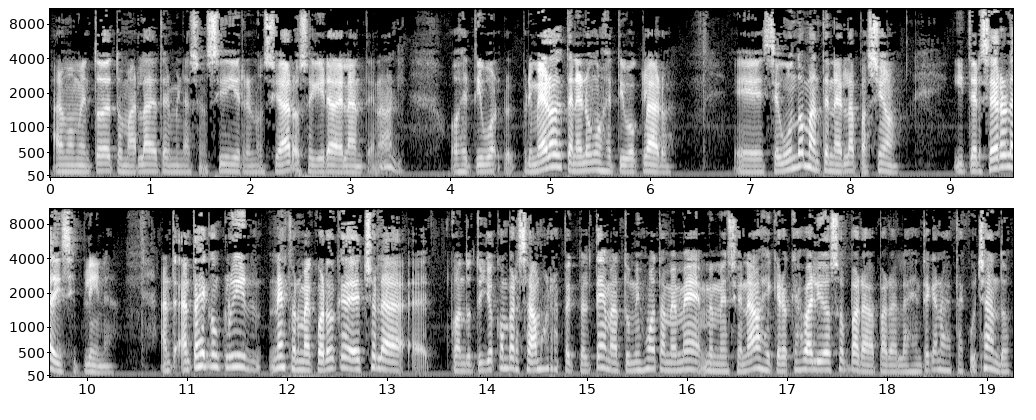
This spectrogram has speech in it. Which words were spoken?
al momento de tomar la determinación si renunciar o seguir adelante, ¿no? objetivo, primero, tener un objetivo claro. Eh, segundo, mantener la pasión. Y tercero, la disciplina. Antes de concluir, Néstor, me acuerdo que de hecho la, eh, cuando tú y yo conversábamos respecto al tema, tú mismo también me, me mencionabas y creo que es valioso para, para la gente que nos está escuchando.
